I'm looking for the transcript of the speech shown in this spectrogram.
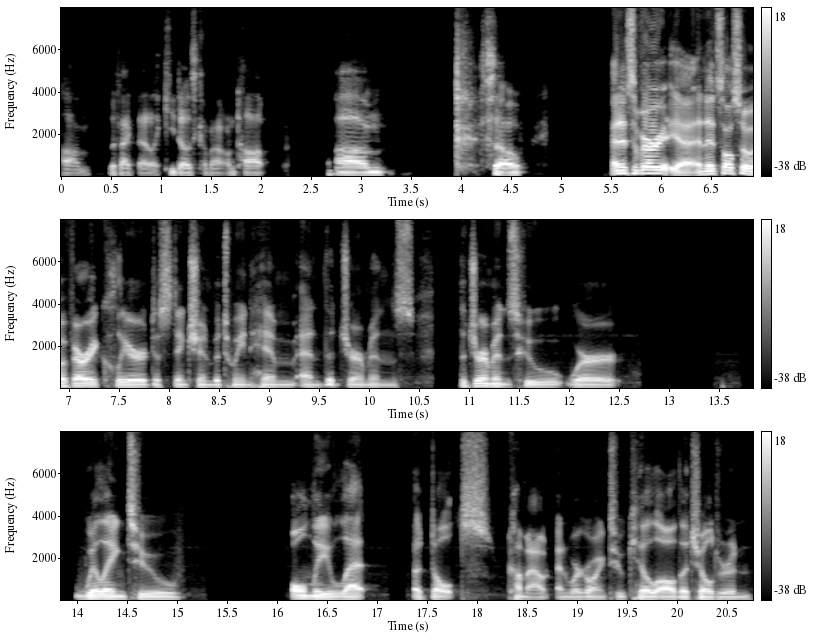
Um the fact that like he does come out on top. Um so And it's a very yeah, and it's also a very clear distinction between him and the Germans. The Germans who were willing to only let adults come out and we're going to kill all the children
